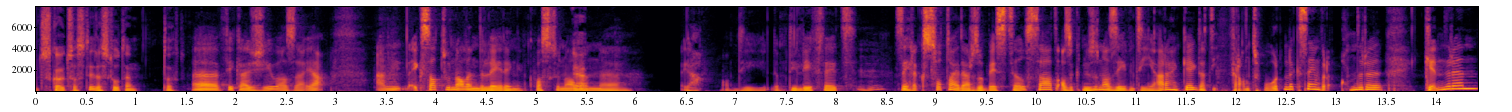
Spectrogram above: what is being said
Scouts was dit, dat stoot hem, toch? Eh, VKG was dat, ja. En ik zat toen al in de leiding. Ik was toen al Ja. een, eh, ja, op die, op die leeftijd. Het is eigenlijk zot dat je daar zo bij stilstaat. Als ik nu zo naar 17-jarigen kijk, dat die verantwoordelijk zijn voor andere kinderen,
